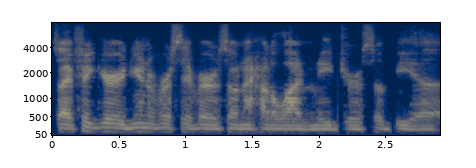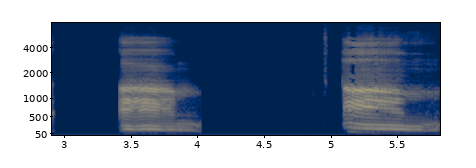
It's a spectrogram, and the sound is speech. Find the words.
So I figured University of Arizona had a lot of majors, so be a um, um,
